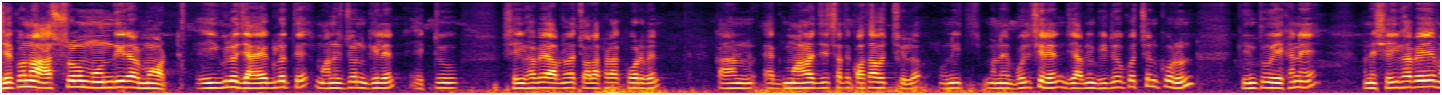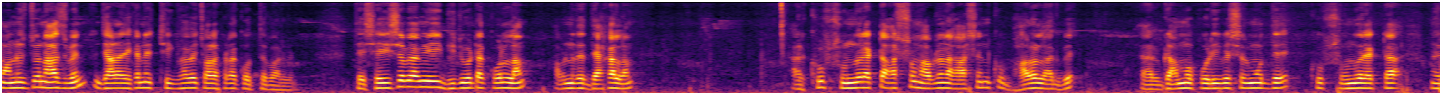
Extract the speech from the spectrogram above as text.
যে কোনো আশ্রম, মন্দির আর মঠ, এইগুলো জায়গাগুলোতে মানুষজন গেলেন, একটু সেইভাবে আপনারা চলাফেরা করবেন। কারণ এক মহারাজের সাথে কথা হচ্ছিল, উনি মানে বলছিলেন যে, আপনি ভিডিও করছেন, করুন। কিন্তু এখানে মানে সেইভাবে মানুষজন আসবেন, যারা এখানে ঠিকভাবে চলাফেরা করতে পারবেন। তো সেই হিসাবে আমি এই ভিডিওটা করলাম, আপনাদের দেখালাম। আর খুব সুন্দর একটা আশ্রম, আপনারা আসেন, খুব ভালো লাগবে। আর গ্রাম্য পরিবেশের মধ্যে খুব সুন্দর একটা মানে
